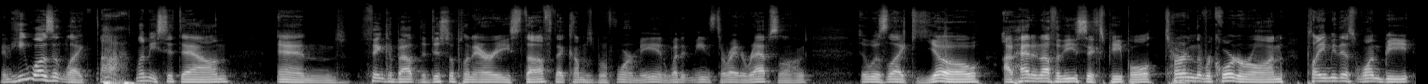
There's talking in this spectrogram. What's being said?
And he wasn't like, ah, let me sit down and think about the disciplinary stuff that comes before me and what it means to write a rap song. It was like, yo, I've had enough of these six people. Turn the recorder on, play me this one beat,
